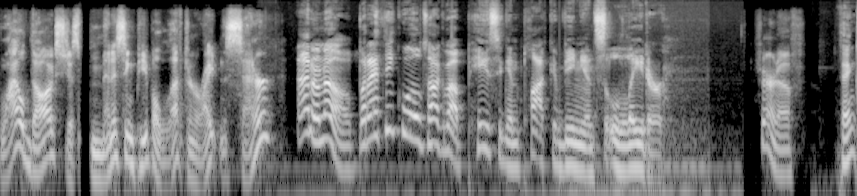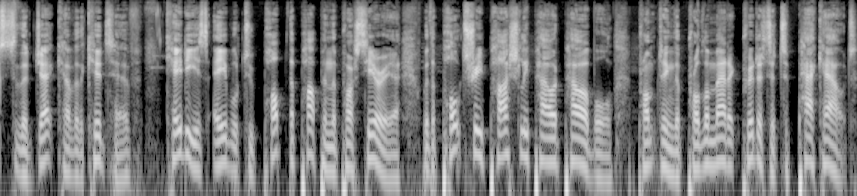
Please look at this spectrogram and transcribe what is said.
Wild dogs just menacing people left and right and center? I don't know, but I think we'll talk about pacing and plot convenience later. Fair enough. Thanks to the jack cover the kids have, Katie is able to pop the pup in the posterior with a paltry, partially powered Powerball, prompting the problematic predator to pack out.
